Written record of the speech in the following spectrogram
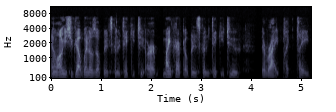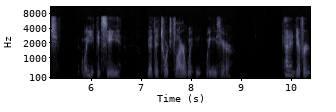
And as long as you got Windows open, it's going to take you to or Minecraft open. It's going to take you to the right page. That way you can see we got the Torchflower wings here. Kind of different.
